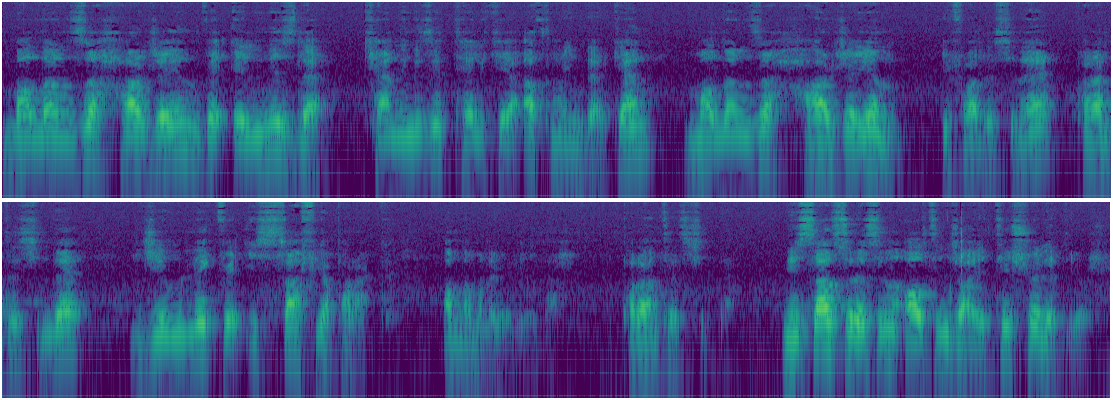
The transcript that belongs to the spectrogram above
mallarınızı harcayın ve elinizle kendinizi tehlikeye atmayın derken mallarınızı harcayın ifadesine parantez içinde cimrilik ve israf yaparak anlamını veriyorlar. Parantez içinde. Nisa suresinin 6. ayeti şöyle diyor.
